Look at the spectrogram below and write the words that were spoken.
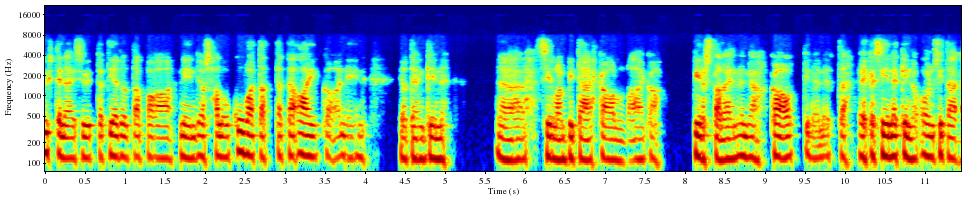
yhtenäisyyttä tietyllä tapaa, niin jos haluaa kuvata tätä aikaa, niin jotenkin silloin pitää ehkä olla aika pirstaleinen ja kaoottinen, että ehkä siinäkin on sitä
